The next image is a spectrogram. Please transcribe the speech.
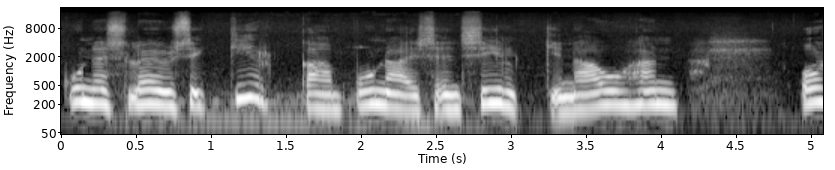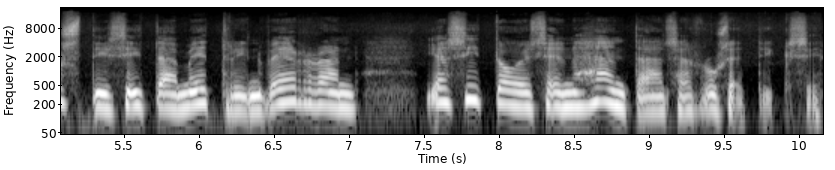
kunnes löysi kirkkaan punaisen silkkinauhan, osti sitä metrin verran ja sitoi sen häntäänsä rusetiksi.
